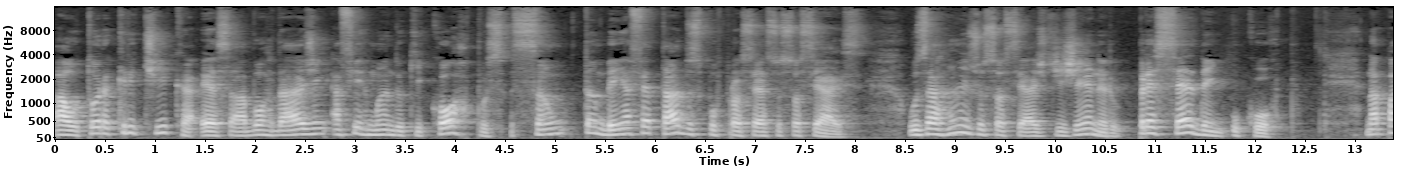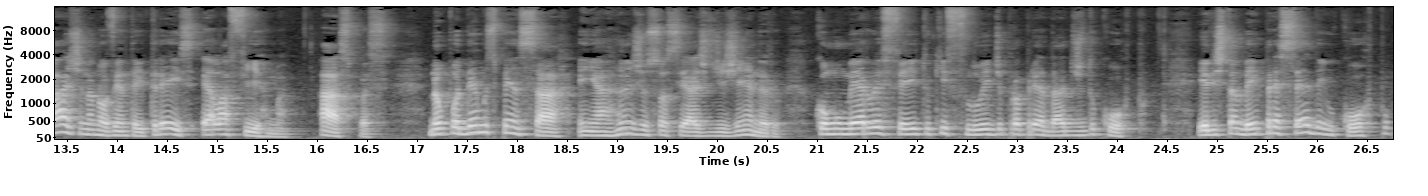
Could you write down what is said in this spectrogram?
A autora critica essa abordagem, afirmando que corpos são também afetados por processos sociais. Os arranjos sociais de gênero precedem o corpo. Na página 93, ela afirma, aspas, não podemos pensar em arranjos sociais de gênero como um mero efeito que flui de propriedades do corpo. Eles também precedem o corpo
